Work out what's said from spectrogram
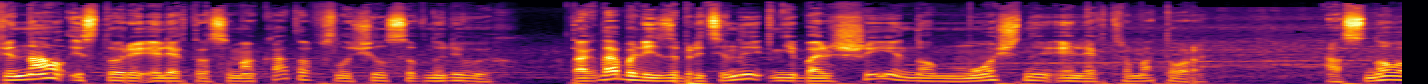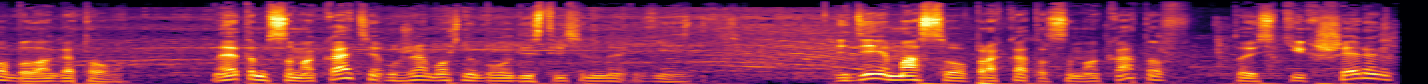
Финал истории электросамокатов случился в нулевых. Тогда были изобретены небольшие, но мощные электромоторы. Основа была готова. На этом самокате уже можно было действительно ездить. Идея массового проката самокатов, то есть кикшеринг,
